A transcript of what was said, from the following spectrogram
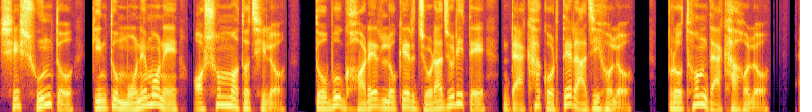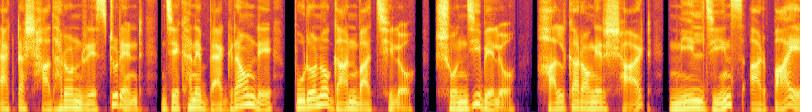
সে শুনত, কিন্তু মনে মনে অসম্মত ছিল। তবু ঘরের লোকের জোড়াজুড়িতে দেখা করতে রাজি হল। প্রথম দেখা হলো একটা সাধারণ রেস্টুরেন্ট, যেখানে ব্যাকগ্রাউন্ডে পুরনো গান বাজছিল। সঞ্জীব এলো। হালকা রঙের শার্ট, নীল জিন্স আর পায়ে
